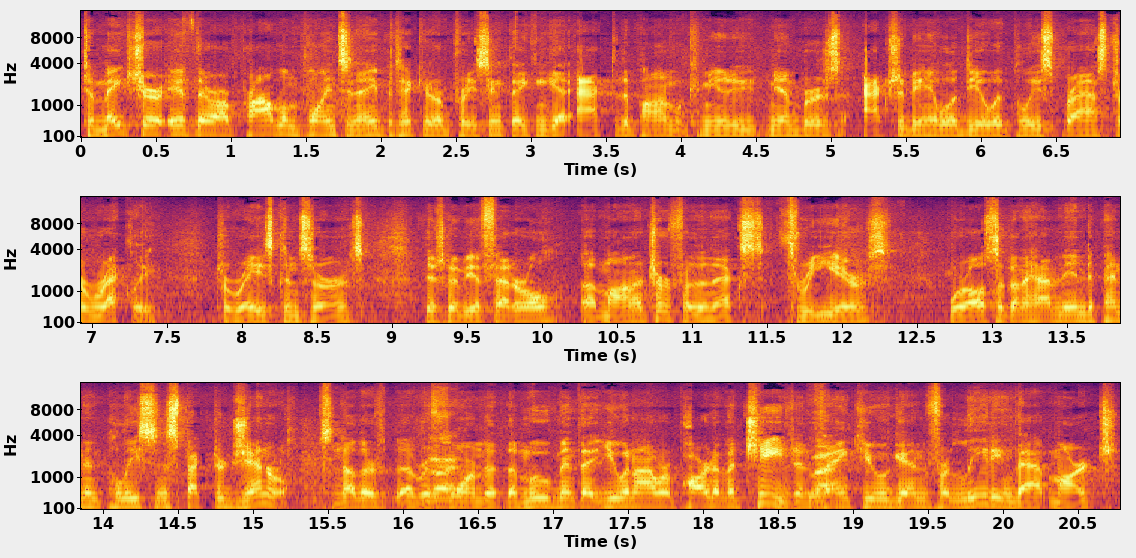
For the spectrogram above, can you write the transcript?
to make sure if there are problem points in any particular precinct, they can get acted upon with community members actually being able to deal with police brass directly to raise concerns. There's going to be a federal uh, monitor for the next three years. We're also going to have an independent police inspector general. It's another uh, reform right. that the movement that you and I were part of achieved. And right. thank you again for leading that march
